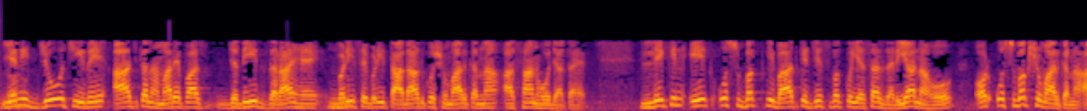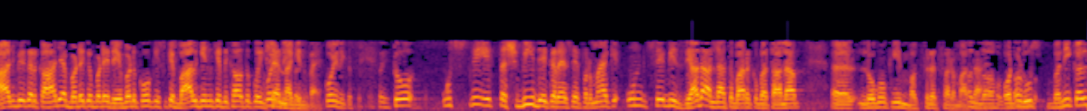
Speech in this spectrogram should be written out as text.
یعنی جو چیزیں آج کل ہمارے پاس جدید ذرائع ہیں بڑی سے بڑی تعداد کو شمار کرنا آسان ہو جاتا ہے۔ لیکن ایک اس وقت کی بات کہ جس وقت کوئی ایسا ذریعہ نہ ہو اور اس وقت شمار کرنا۔ آج بھی اگر کہا جائے بڑے کے بڑے ریبڑ کو کس کے بال گن کے دکھاؤ تو کوئی شہر نہ گن پائے۔ کوئی نہیں کر سکتا تو اس سے ایک تشبیح دے کر ایسے فرمایا کہ ان سے بھی زیادہ اللہ تبارک و تعالی لوگوں کی مغفرت فرماتا ہے۔ اور بنی کل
